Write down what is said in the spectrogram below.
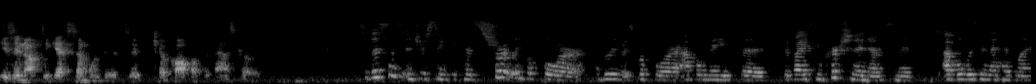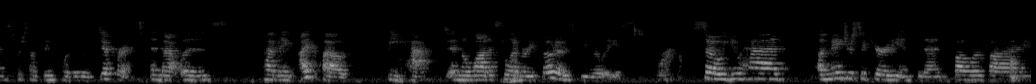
is enough to get someone to, to kick off the passcode. So this is interesting because shortly before, I believe it was before Apple made the device encryption announcement, Apple was in the headlines for something totally different, and that was having iCloud be hacked and a lot of celebrity photos be released. So you had a major security incident followed by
